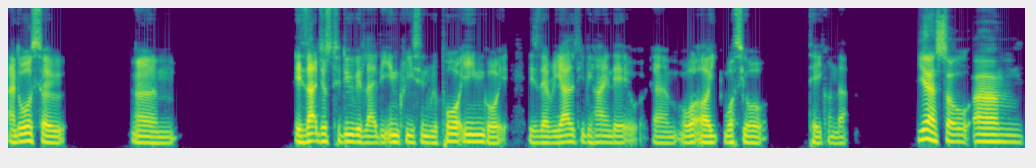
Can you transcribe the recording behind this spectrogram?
and also, um is that just to do with, like, the increase in reporting, or is there reality behind it? Um, what are what's your take on that? Yeah, so um,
